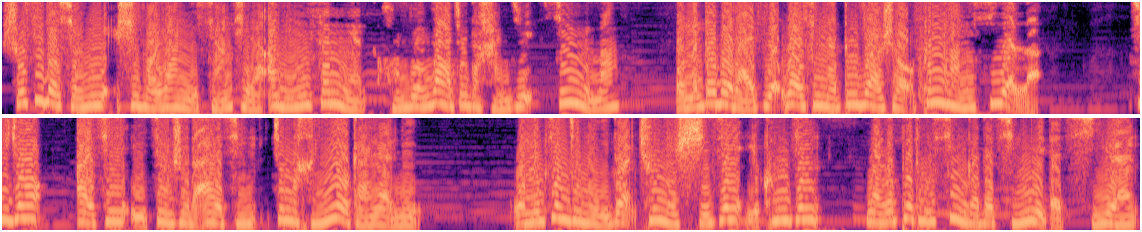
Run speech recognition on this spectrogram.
熟悉的旋律是否让你想起了二零一三年红遍亚洲的韩剧《星语》吗？我们都被来自外星的都教授疯狂的吸引了。剧中二千与教授的爱情真的很有感染力，我们见证了一段穿越时间与空间、两个不同性格的情侣的奇缘。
